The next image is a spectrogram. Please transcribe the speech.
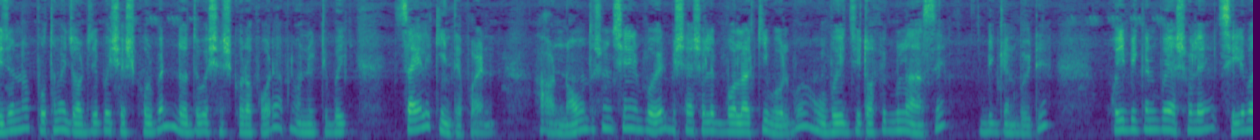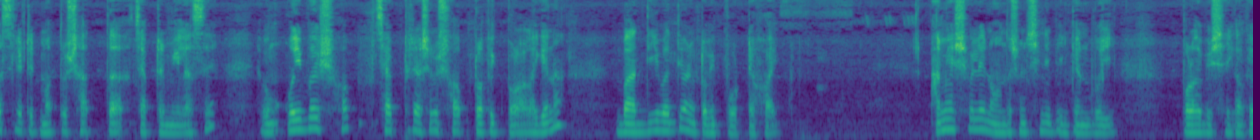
এই জন্য প্রথমে জর্জের বই শেষ করবেন। জর্জের বই শেষ করার পরে আপনি অন্য একটি বই চাইলে কিনতে পারেন। আর নবম দশম শ্রেণির বইয়ের বিষয়ে আসলে বলার কি বলব? ওই বইয়ের যে টপিকগুলো আছে বিজ্ঞান বইতে, ওই বিজ্ঞান বই আসলে সিলেবাস রিলেটেড মাত্র সাতটা চ্যাপ্টার মিল আছে এবং ওই বই সব চ্যাপ্টারে আসলে সব টপিক পড়া লাগে না। বাদ দিয়ে বাদ দিয়ে অনেক টপিক পড়তে হয়। আমি আসলে দশম শ্রেণি বিজ্ঞান বই পড়ার বিষয়ে কাউকে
